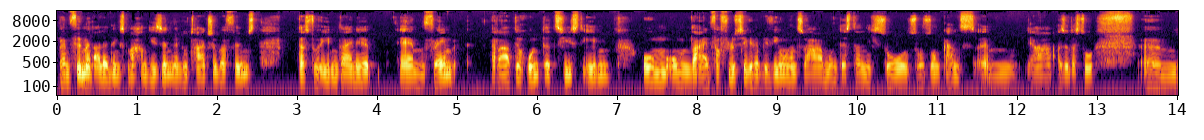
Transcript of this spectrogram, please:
Beim Filmen allerdings machen die Sinn, wenn du tagsüber filmst, dass du eben deine ähm, Frame Rate runterziehst eben, um, um da einfach flüssigere Bewegungen zu haben und das dann nicht so, so, so ganz, ähm, ja, also dass du ähm,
